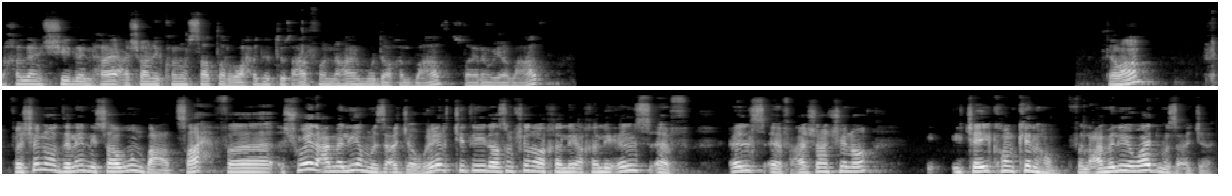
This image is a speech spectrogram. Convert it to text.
فخلينا نشيل الهاي عشان يكونوا سطر واحد انتو تعرفون إن هاي مو داخل بعض صايرين ويا بعض. تمام؟ فشنو ذلين يساوون بعض صح؟ فشوي العملية مزعجة وغير كذي لازم شنو أخلي أخلي else if else if عشان شنو؟ يشيكهم كلهم فالعملية وايد مزعجة.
